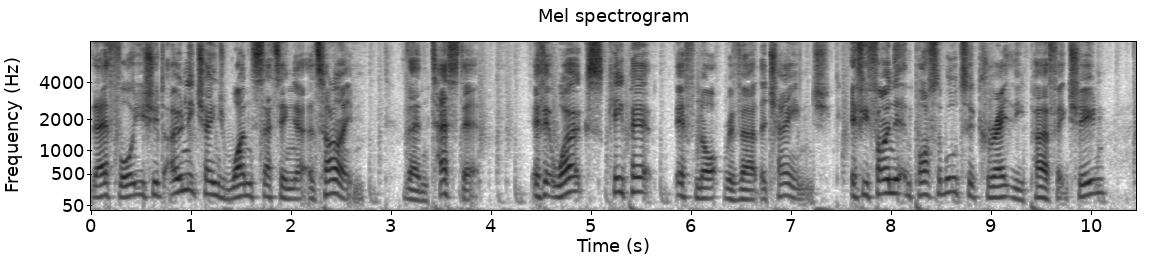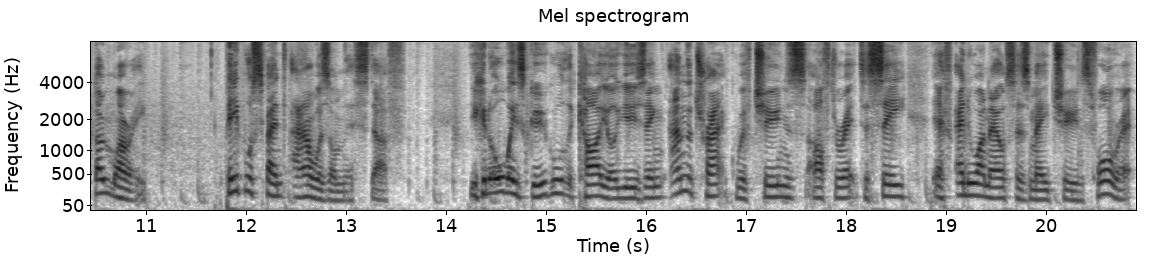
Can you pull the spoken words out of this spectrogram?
Therefore, you should only change one setting at a time, then test it. If it works, keep it, if not, revert the change. If you find it impossible to create the perfect tune, don't worry. People spend hours on this stuff. You can always Google the car you're using and the track with tunes after it to see if anyone else has made tunes for it.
